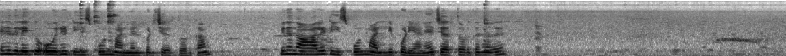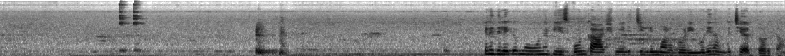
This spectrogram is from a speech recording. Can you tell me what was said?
ഇനി ഇതിലേക്ക് ഒരു ടീസ്പൂൺ മഞ്ഞൾപ്പൊടി ചേർത്ത് കൊടുക്കാം. പിന്നെ നാല് ടീസ്പൂൺ മല്ലിപ്പൊടിയാണ് ചേർത്ത് കൊടുക്കുന്നത്. പിന്നെ ഇതിലേക്ക് മൂന്ന് ടീസ്പൂൺ കാശ്മീരി ചില്ലി മുളക് പൊടിയും കൂടി നമുക്ക് ചേർത്ത് കൊടുക്കാം.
